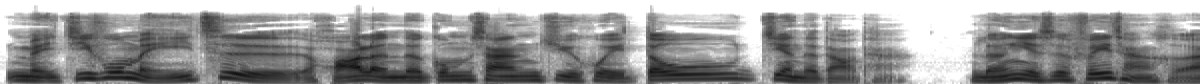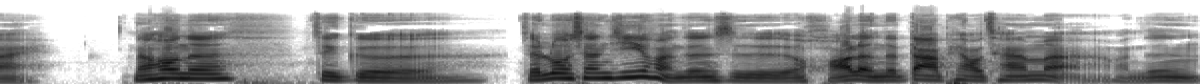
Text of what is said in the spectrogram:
每几乎每一次华人的工商聚会都见得到他，人也是非常和蔼。然后呢，这个在洛杉矶，反正是华人的大票仓嘛，反正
